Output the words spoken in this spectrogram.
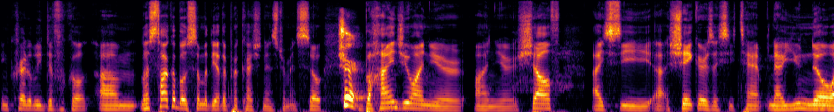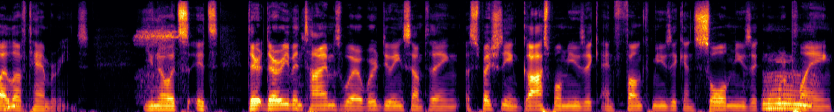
incredibly difficult. Um, let's talk about some of the other percussion instruments. So Sure. behind you on your on your shelf, I see uh, shakers. I see tam. Now you know I love tambourines. You know it's it's there. There are even times where we're doing something, especially in gospel music and funk music and soul music, when we're Mm. playing,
